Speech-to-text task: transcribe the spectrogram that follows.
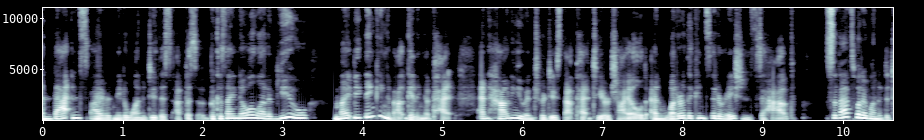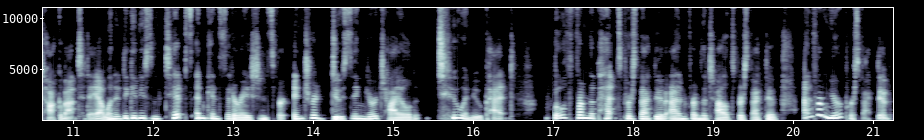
And that inspired me to want to do this episode because I know a lot of you might be thinking about getting a pet. And how do you introduce that pet to your child? And what are the considerations to have? So that's what I wanted to talk about today. I wanted to give you some tips and considerations for introducing your child to a new pet, both from the pet's perspective and from the child's perspective, and from your perspective.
